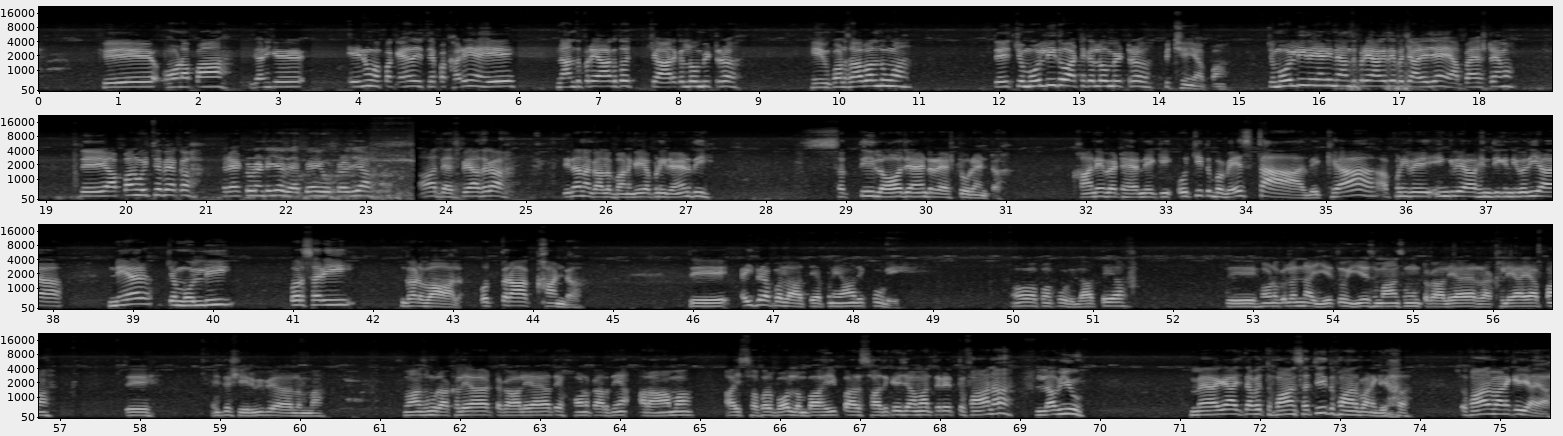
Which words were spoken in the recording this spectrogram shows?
ਫੇ ਹੁਣ ਆਪਾਂ, ਯਾਨੀ ਕਿ ਇਹਨੂੰ ਆਪਾਂ ਕਹਿ ਕਹਿੰਦੇ ਜਿੱਥੇ ਆਪਾਂ ਖੜੇ ਆ ਇਹ ਆਨੰਦ ਤੋਂ 4 ਕਿਲੋਮੀਟਰ ਹੇਮਕੁੰਟ ਸਾਹਿਬ ਵੱਲ ਨੂੰ ਆ ਤੇ ਚਮੋਲੀ ਤੋਂ 8 ਕਿਲੋਮੀਟਰ ਪਿੱਛੇ ਆ ਆਪਾਂ ਚਮੋਲੀ ਦੇ ਯਾਨੀ ਆਨੰਦ ਪ੍ਰਯਾਗ ਦੇ ਵਿਚਾਲੇ ਜੇ ਆ ਆਪਾਂ ਇਸ ਟਾਈਮ ਤੇ ਆਪਾਂ ਨੂੰ ਇੱਥੇ ਪਿਆ ਇੱਕ ਰੈਸਟੋਰੈਂਟ ਜਿਹਾ ਦਿਸ ਪਿਆ ਸੀ, ਹੋਟਲ ਜਿਹਾ ਆਹ ਦਿਸ ਪਿਆ ਸੀਗਾ ਤੇ ਇਹਨਾਂ ਨਾਲ ਗੱਲ ਬਣ ਗਈ ਆਪਣੀ ਰਹਿਣ ਦੀ सत्ती लॉज एंड रेस्टोरेंट खाने व ठहरने की उचित व्यवस्था देखिया अपनी वे इंग्लिश हिंदी किन्नी वधिया ਨੇਅਰ ਚਮੋਲੀ ਪੁਰਸਰੀ ਗੜਵਾਲ, ਉੱਤਰਾਖੰਡ। ਤੇ ਇਧਰ ਆਪਾਂ ਲਾਤੇ ਆਪਣੇ ਆਹ ਦੇ ਘੋੜੇ। ਉਹ ਆਪਾਂ ਘੋੜੇ ਲਾਤੇ ਆ। ਤੇ ਹੁਣ ਪਹਿਲਾਂ ਨਹਾਈਏ ਧੋਈਏ, ਸਮਾਨ ਸਮੂਨ ਟਿਕਾ ਲਿਆ ਆ, ਰੱਖ ਲਿਆ ਆ ਆਪਾਂ। ਤੇ ਇਧਰ ਸ਼ੇਰ ਵੀ ਪਿਆ ਲੰਮਾ। ਸਮਾਨ ਸਮੂਹ ਰੱਖ ਲਿਆ, ਟਿਕਾ ਲਿਆ ਆ ਤੇ ਹੁਣ ਕਰਦੇ ਆ ਆਰਾਮ। ਅੱਜ ਸਫ਼ਰ ਬਹੁਤ ਲੰਬਾ ਸੀ, ਪਰ ਸਦਕੇ ਜਾਵਾਂ ਤੇਰੇ ਤੂਫਾਨ ਲਵ ਯੂ ਮੈਂ ਆ ਗਿਆ ਅੱਜ ਤਾਂ ਫਿਰ ਤੂਫਾਨ ਸੱਚੀ ਤੂਫਾਨ ਬਣ ਗਿਆ। ਤੂਫਾਨ ਬਣ ਕੇ ਹੀ ਆਇਆ।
